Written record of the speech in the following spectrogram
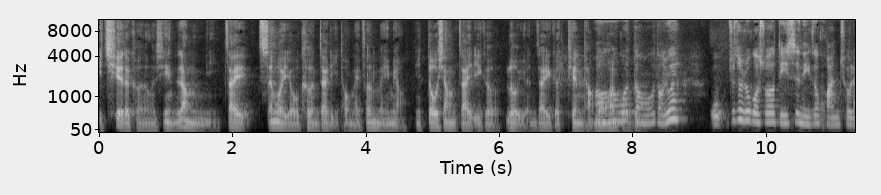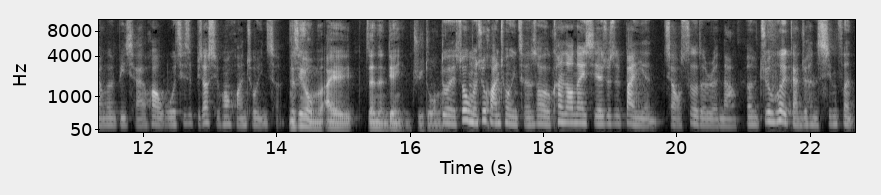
一切的可能性，让你在身为游客，你在里头每分每秒，你都像在一个乐园，在一个天堂梦幻国度。哦，我懂，我懂，因为。我就是如果说迪士尼跟环球两个人比起来的话，我其实比较喜欢环球影城。那是因为我们爱真人电影居多嘛？对，所以我们去环球影城的时候，有看到那些就是扮演角色的人呐、啊，嗯、呃，就会感觉很兴奋。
